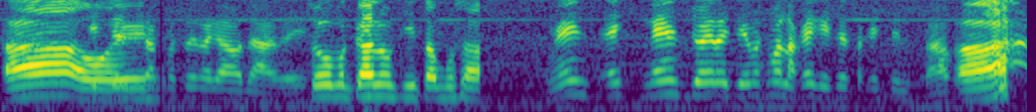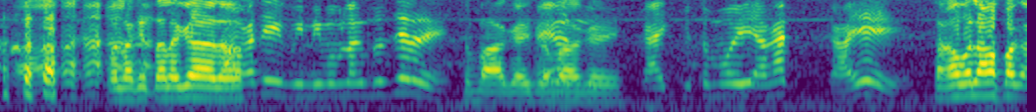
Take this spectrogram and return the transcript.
Ah, Kitchen okay. staff pa sa nagawa dati. So, magkano ang kita mo sa... ngayon, eh, ngayon joyride siya, mas malaki kaysa sa kitchen staff. Ah, malaki talaga, no? Ah, kasi minimum lang dun sir eh. Sa bagay, sa Ngayon, bagay. kahit gusto mo iangat, kaya eh. Saka wala ka pang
